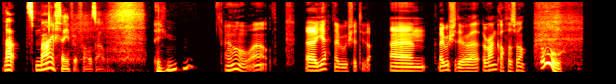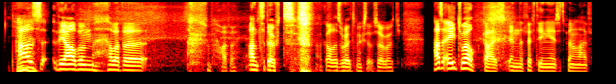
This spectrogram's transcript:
that's my favourite Foals album. oh wow. Uh, yeah, maybe we should do that. Um, maybe we should do a, a rank off as well. Ooh. Yeah. Has the album, however, however, antidote? I got those words mixed up so much. Has it aged well, guys? In the 15 years it's been alive.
